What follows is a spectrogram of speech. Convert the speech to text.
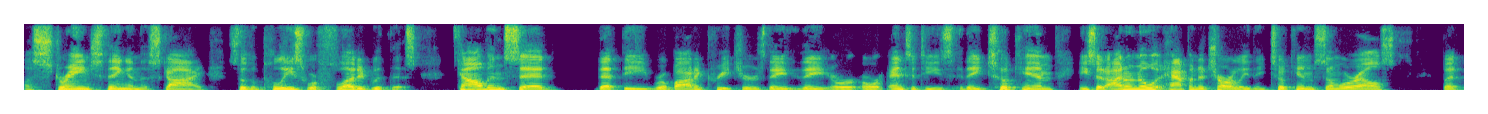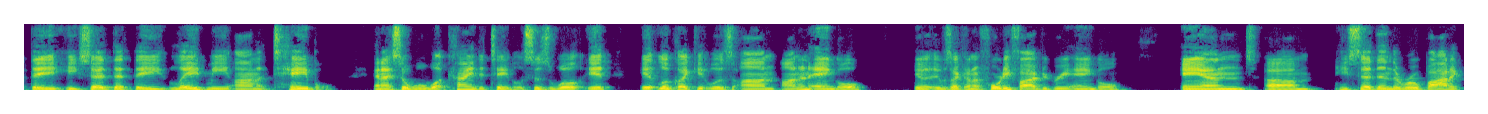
a strange thing in the sky. So the police were flooded with this. Calvin said that the robotic creatures they they or or entities they took him. He said i don't know what happened to charlie. They took him somewhere else but they he said that they laid me on a table. And i said well what kind of table? He says well it it looked like it was on on an angle. It, it was like on a 45 degree angle. And um, he said then the robotic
